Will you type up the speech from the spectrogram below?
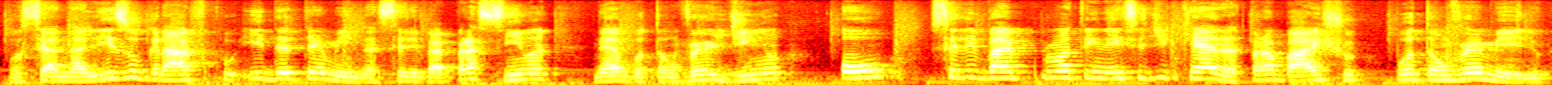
Você analisa o gráfico e determina se ele vai para cima, né, botão verdinho, ou se ele vai para uma tendência de queda para baixo, botão vermelho.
